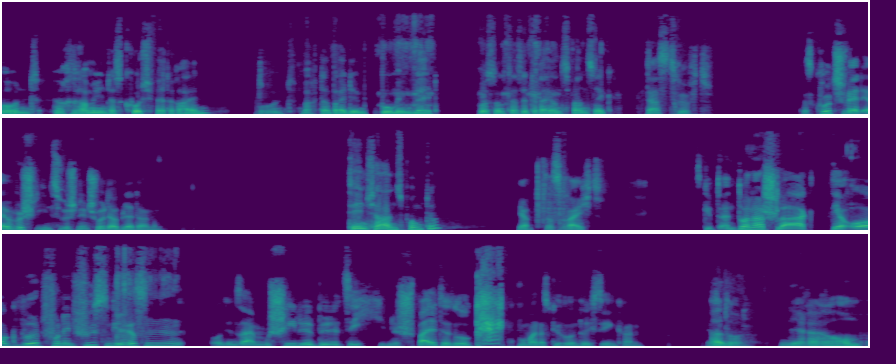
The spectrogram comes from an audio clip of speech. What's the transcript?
und ramme ihn das Kurzschwert rein und mach dabei den Booming Blade. Rüstungsklasse 23. Das trifft. Das Kurzschwert erwischt ihn zwischen den Schulterblättern. 10 Schadenspunkte. Ja, das reicht. Es gibt einen Donnerschlag, der Ork wird von den Füßen gerissen und in seinem Schädel bildet sich eine Spalte, so, wo man das Gehirn durchsehen kann. Ist Also leerer Raum.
